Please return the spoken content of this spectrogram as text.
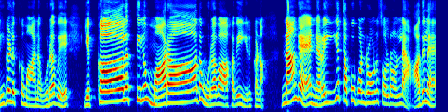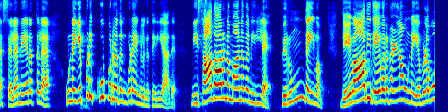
எங்களுக்குமான உறவு எக்காலத்திலும் மாறாத உறவாகவே இருக்கணும். நாங்கள் நிறைய தப்பு பண்ணுறோன்னு சொல்கிறோம்ல அதில் சில நேரத்தில் உன்னை எப்படி கூப்பிடுறதுன்னு கூட எங்களுக்கு தெரியாது. நீ சாதாரணமானவன் இல்லை. பெரும் தெய்வம். தேவாதி தேவர்கள்லாம் உன்னை எவ்வளவோ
